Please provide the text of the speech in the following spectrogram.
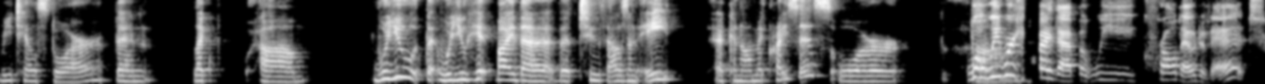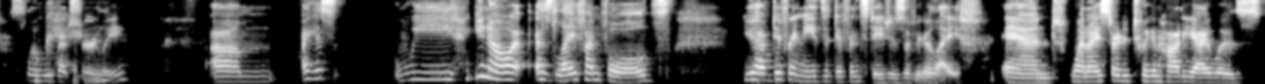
retail store, then like, um, were you were you hit by the the 2008 economic crisis or? Well, um, we were um hit by that, but we crawled out of it slowly okay. but surely um, I guess we, you know, as life unfolds, you have different needs at different stages of your life. And when I started Twigg and Hottie, I was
